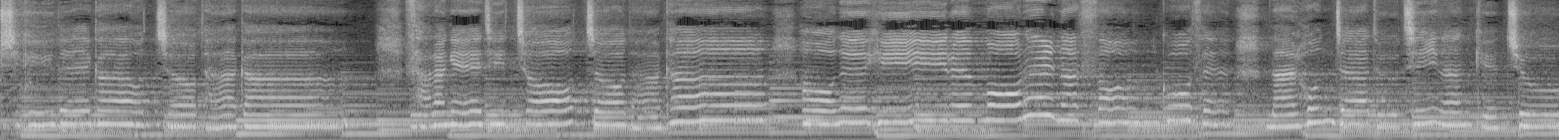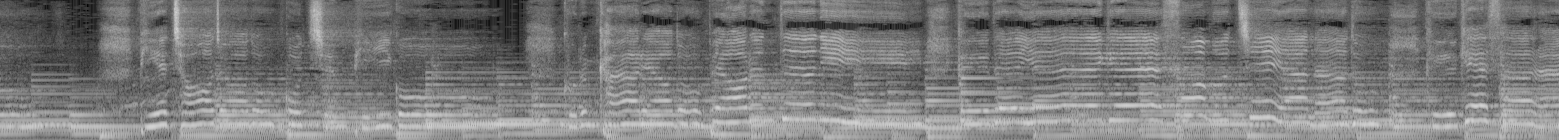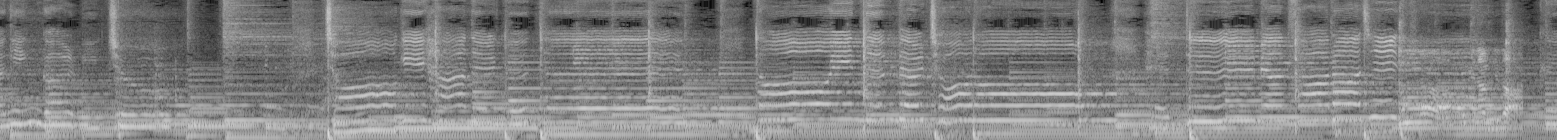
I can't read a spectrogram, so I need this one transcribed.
혹시 그대가 어쩌다가 사랑에 지쳐 어쩌다가 어느 이름 모를 낯선 곳에 날 혼자 두진 않겠죠. 비에 젖어도 꽃은 피고 구름 가 Look.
